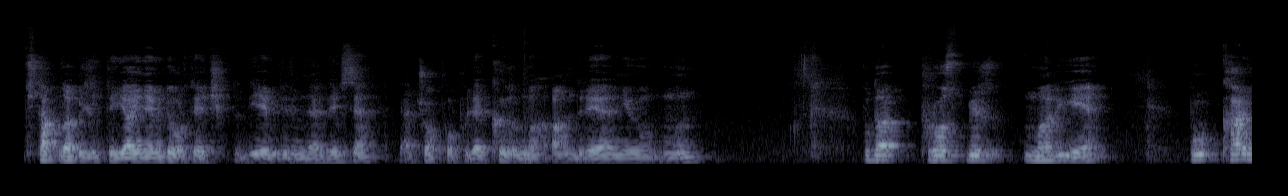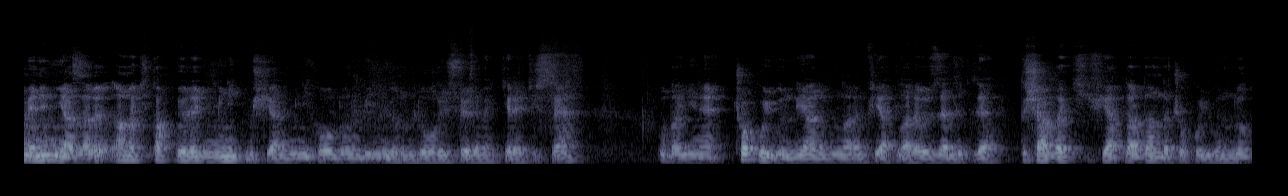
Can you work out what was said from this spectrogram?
kitapla birlikte yayın evi de ortaya çıktı diyebilirim neredeyse. Yani çok popüler Kırılma, Andrea Newman. Bu da Prost bir Marie. Bu Carmen'in yazarı ama kitap böyle minikmiş yani minik olduğunu bilmiyorum doğruyu söylemek gerekirse. Bu da yine çok uygundu yani bunların fiyatları özellikle dışarıdaki fiyatlardan da çok uygundu.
